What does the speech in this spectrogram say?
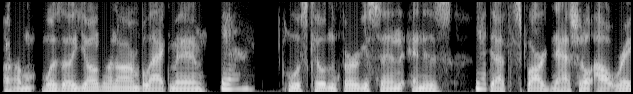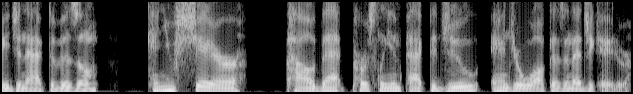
um, was a young unarmed black man. Yeah. Who was killed in Ferguson, and his yeah. death sparked national outrage and activism. Can you share how that personally impacted you and your walk as an educator?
